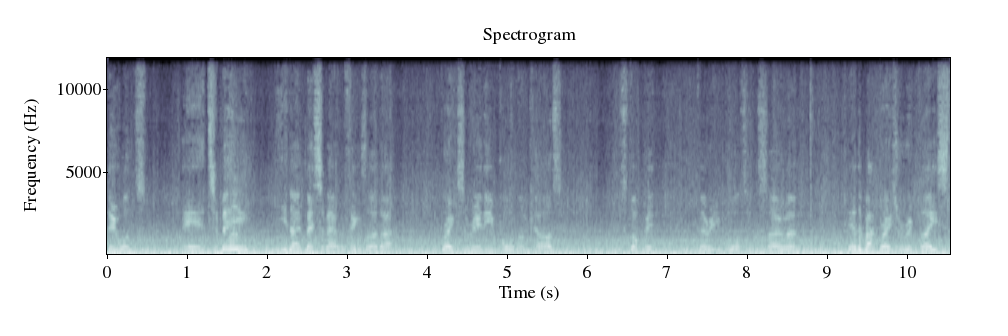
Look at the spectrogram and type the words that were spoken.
new ones. Uh, to me, you don't mess about with things like that. Brakes are really important on cars. Stopping, very important. So um, yeah, the back brakes were replaced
